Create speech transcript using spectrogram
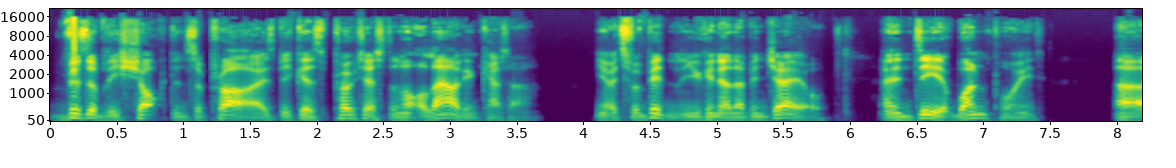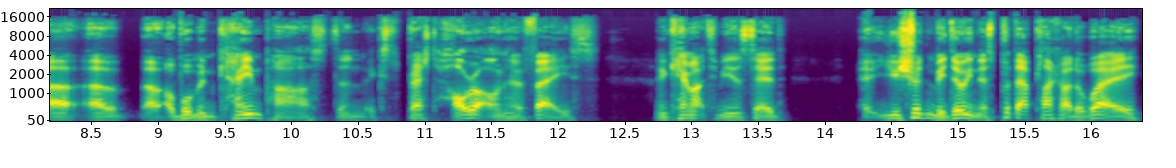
visibly shocked and surprised because protests are not allowed in Qatar. You know, it's forbidden. You can end up in jail. And indeed, at one point, uh, a, a woman came past and expressed horror on her face and came up to me and said, "You shouldn't be doing this. Put that placard away.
